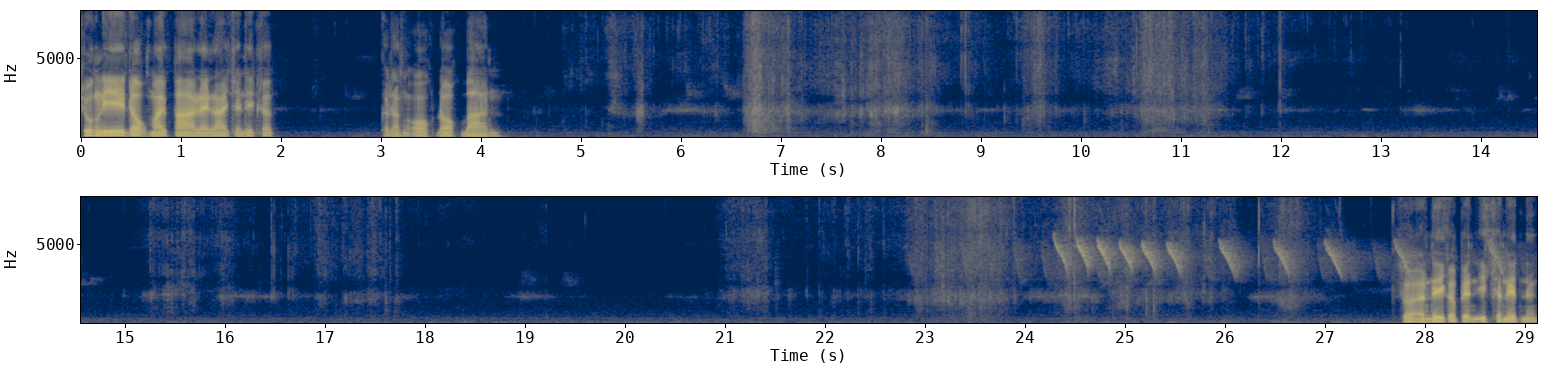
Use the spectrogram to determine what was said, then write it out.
ช่วงนี้ดอกไม้ป่าหลาย ๆ ชนิดก็กำลังออกดอกบาน ส่วนอันนี้ก็เป็นอีกชนิดหนึ่ง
